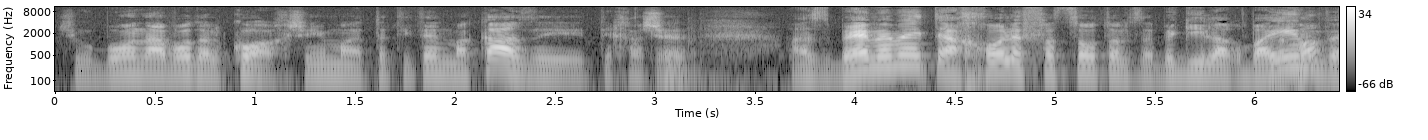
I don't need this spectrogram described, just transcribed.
שהוא בואו נעבוד על כוח, שאם אתה תיתן מכה זה תיחשב. כן. אז ב-MMA אתה יכול לפצות על זה בגיל 40, נכון. ו...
